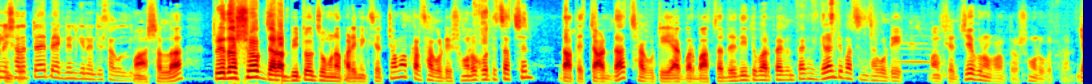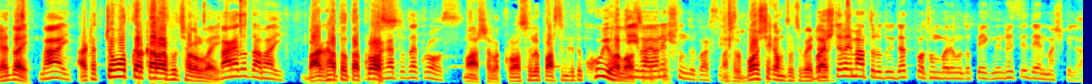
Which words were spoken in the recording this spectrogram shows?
উনিশ হাজার টাকা প্রেগনেন্ট গ্যারান্টি ছাগল দিব। মাশাল্লাহ প্রিয় দর্শক যারা বিটল যমুনা পাড়ি মিক্সের চমৎকার ছাগলটি সংগ্রহ করতে চাচ্ছেন দাঁতে চার দাঁত ছাগলটি একবার বাচ্চা দিয়ে দিতে পারে প্যাকেট প্যাকেট গ্যারান্টি পাচ্ছেন ছাগলটি মানুষের যে কোনো প্রান্ত সংগ্রহ করতে পারেন। জাহিদ ভাই ভাই। একটা চমৎকার কালারফুল ছাগল ভাই। বাঘাতোতা ভাই। বাঘাতোতা ক্রস বাঘাতোতা ক্রস মাশাল্লাহ ক্রস হলে পার্সেন্ট কিন্তু খুবই ভালো জি আছে ভাই অনেক সুন্দর পারছেন মাশাল্লাহ বয়সটা কেমন চলছে ভাই এটা? বয়সটা ভাই মাত্র দুই দাঁত প্রথমবারের মতো প্রেগনেন্ট হয়েছে দেড় মাস প্লাস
